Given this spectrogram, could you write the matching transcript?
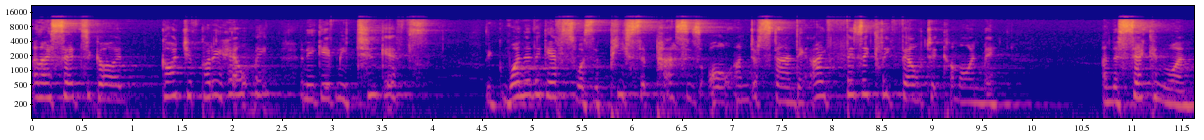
And I said to God, God, you've got to help me. And He gave me two gifts. One of the gifts was the peace that passes all understanding. I physically felt it come on me. And the second one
